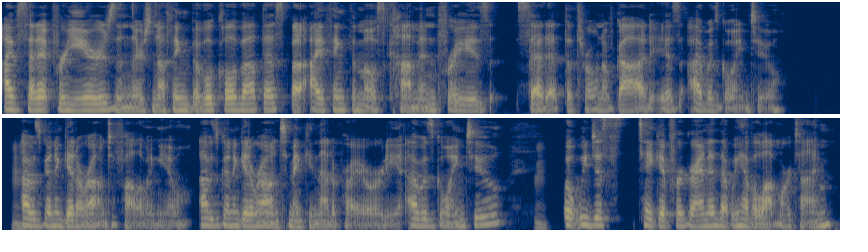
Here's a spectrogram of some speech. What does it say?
I've said it for years, and there's nothing biblical about this, but I think the most common phrase said at the throne of God is, I was going to. Mm. I was going to get around to following you. I was going to get around to making that a priority. I was going to, Mm. but we just take it for granted that we have a lot more time.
